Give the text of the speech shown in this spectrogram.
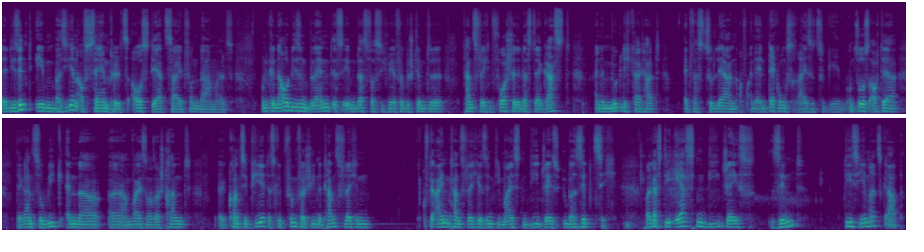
äh, die sind eben basieren auf Samples aus der Zeit von damals. Und genau diesen Blend ist eben das, was ich mir für bestimmte Tanzflächen vorstelle, dass der Gast eine Möglichkeit hat, etwas zu lernen, auf eine Entdeckungsreise zu gehen. Und so ist auch der, der ganze Weekender äh, am Weißenhauser Strand äh, konzipiert. Es gibt fünf verschiedene Tanzflächen. Auf der einen Tanzfläche sind die meisten DJs über 70, weil das die ersten DJs sind, die es jemals gab.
